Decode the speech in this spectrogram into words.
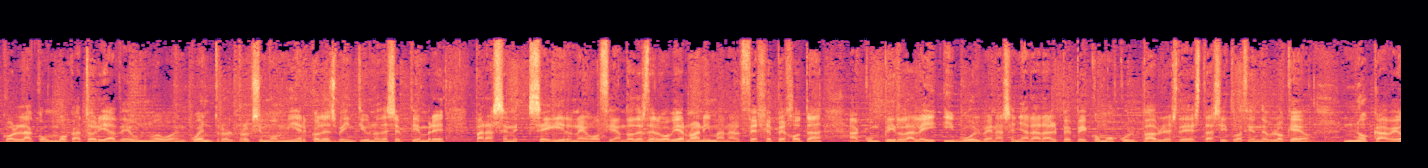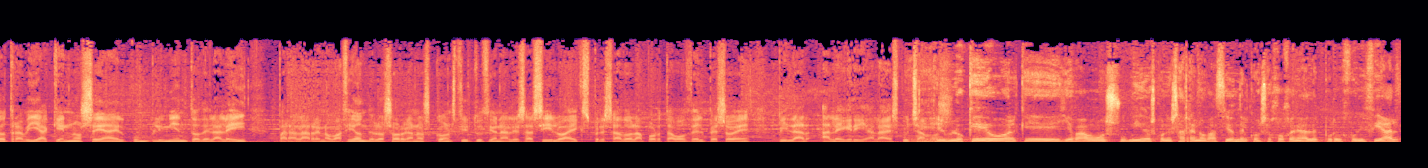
con la convocatoria de un nuevo encuentro el próximo miércoles 21 de septiembre para seguir negociando. Desde el gobierno animan al CGPJ a cumplir la ley y vuelven a señalar al PP como culpables de esta situación de bloqueo. No cabe otra vía que no sea el cumplimiento de la ley para la renovación de los órganos constitucionales. Así lo ha expresado la portavoz del PSOE, Pilar Alegría. La escuchamos. El bloqueo al que llevábamos sumidos con esa renovación del Consejo General del Poder Judicial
